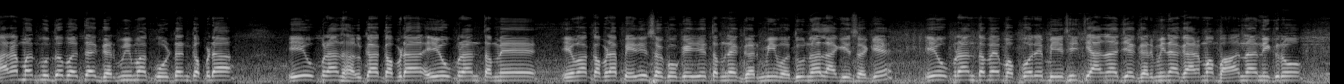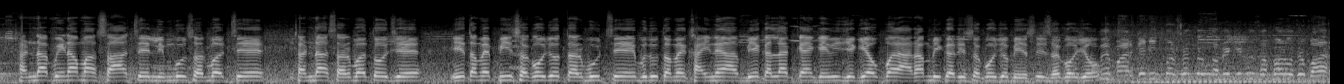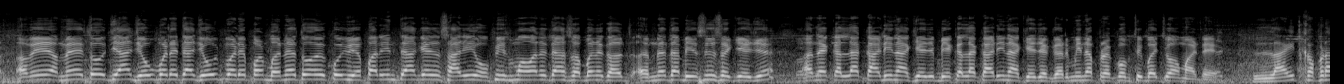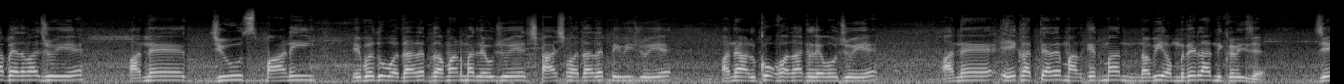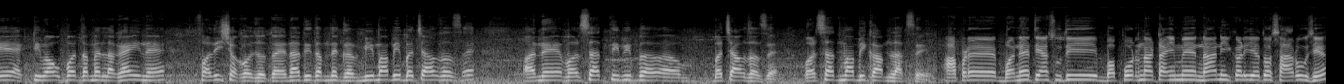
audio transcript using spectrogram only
મારા મત મુજબ અત્યારે ગરમીમાં કોટન કપડાં એ ઉપરાંત હલકા કપડાં, એ ઉપરાંત તમે એવા કપડાં પહેરી શકો કે જે તમને ગરમી વધુ ન લાગી શકે. એ ઉપરાંત તમે બપોરે બેસી ચારના જે ગરમીના ગાળમાં બહાર ના નીકળો. ઠંડા પીણામાં છાશ છે, લીંબુ શરબત છે ઠંડા શરબતો છે એ તમે પી શકો છો તરબૂચ છે એ બધું તમે ખાઈને આ બે કલાક ક્યાંક એવી જગ્યા ઉપર આરામ બી કરી શકો છો બેસી શકો છો. તમે માર્કેટિંગ પર્સન તો તમે કેટલું સંભાળો છો બહાર? હવે અમે તો જ્યાં જવું પડે ત્યાં જવું જ પડે પણ બને તો કોઈ વેપારીને ત્યાં કે સારી ઓફિસમાં અમારે ત્યાં સંબંધ એમને ત્યાં બેસી શકીએ છીએ અને કલાક કાઢી નાખીએ છીએ બે કલાક કાઢી નાખીએ છીએ ગરમીના પ્રકોપથી બચવા માટે. લાઇટ કપડાં પહેરવા જોઈએ અને જ્યુસ પાણી એ બધું વધારે પ્રમાણમાં લેવું જોઈએ, છાશ વધારે પીવી જોઈએ અને હલકો ખોરાક લેવો જોઈએ. અને એક અત્યારે માર્કેટમાં નવી અમરેલા નીકળી છે, જે એક્ટિવા ઉપર તમે લગાવીને ફરી શકો છો. તો એનાથી તમને ગરમીમાં બી બચાવ થશે અને વરસાદથી બી બચાવ થશે. વરસાદમાં બી કામ લાગશે. આપણે બને ત્યાં સુધી બપોરના ટાઈમે ના નીકળીએ તો સારું છે.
